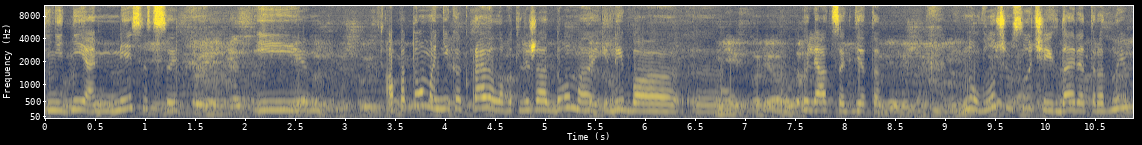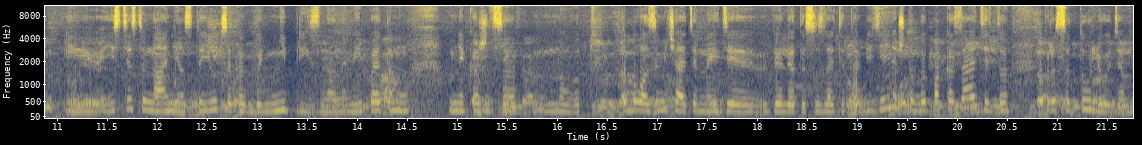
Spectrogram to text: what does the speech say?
не дни, а месяцы. И, а потом они, как правило, вот лежат дома, и либо э, пылятся где-то. Ну, в лучшем случае их дарят родным, и, естественно, они остаются как бы непризнанными. И поэтому, мне кажется, ну вот, это была замечательная идея Виолетты создать это объединение, чтобы показать эту красоту людям.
